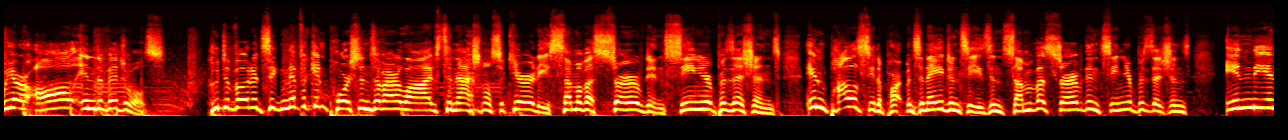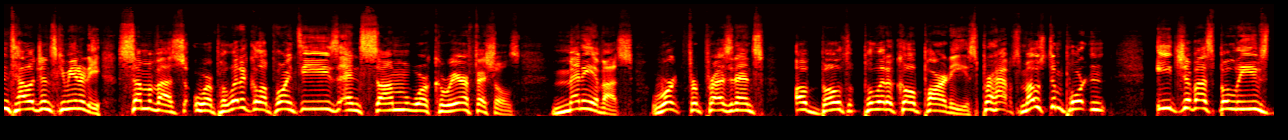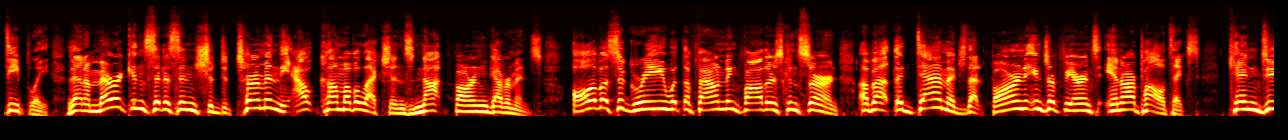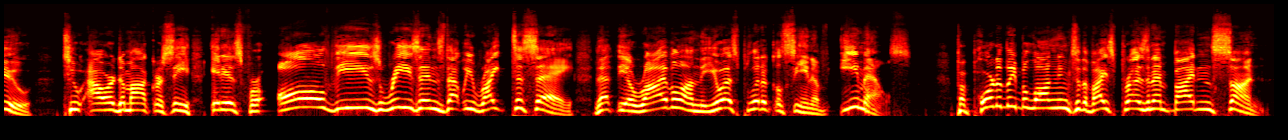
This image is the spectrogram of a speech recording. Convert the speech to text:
We are all individuals who devoted significant portions of our lives to national security. Some of us served in senior positions in policy departments and agencies, and some of us served in senior positions in the intelligence community. Some of us were political appointees, and some were career officials. Many of us worked for presidents of both political parties. Perhaps most important, each of us believes deeply that American citizens should determine the outcome of elections, not foreign governments. All of us agree with the founding fathers' concern about the damage that foreign interference in our politics can do to our democracy. It is for all these reasons that we write to say that the arrival on the U.S. political scene of emails purportedly belonging to the Vice President Biden's son,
